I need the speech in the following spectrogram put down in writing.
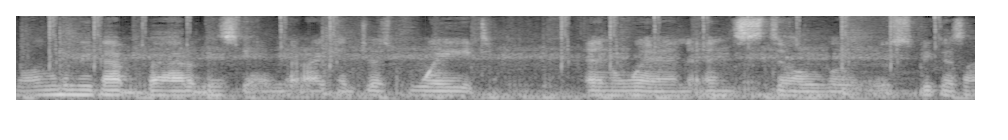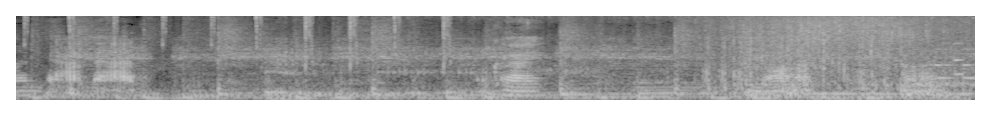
No, I'm gonna be that bad at this game that I can just wait and win and still lose because I'm that bad. Okay? I'm not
